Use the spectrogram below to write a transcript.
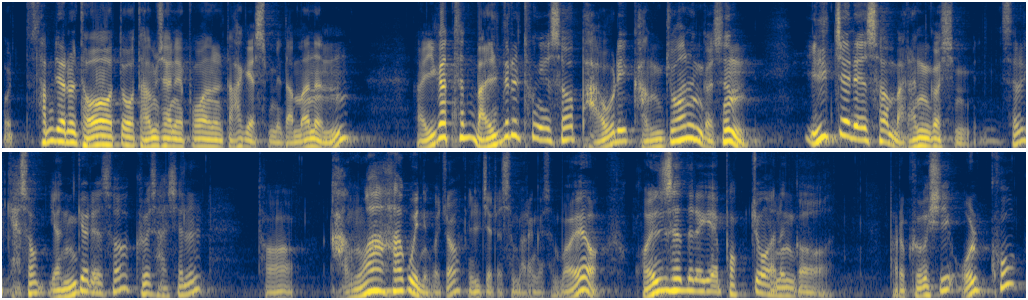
3절을 더 또 다음 시간에 보완을 또 하겠습니다만은 아, 이 같은 말들을 통해서 바울이 강조하는 것은 1절에서 말한 것을 계속 연결해서 그 사실을 더 강화하고 있는 거죠. 1절에서 말한 것은 뭐예요? 권세들에게 복종하는 것. 바로 그것이 옳고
